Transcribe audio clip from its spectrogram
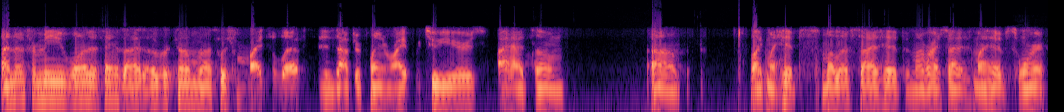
I know for me, one of the things I had to overcome when I switched from right to left is after playing right for two years, I had some, um, like my hips, my left side hip and my right side of my hips weren't,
